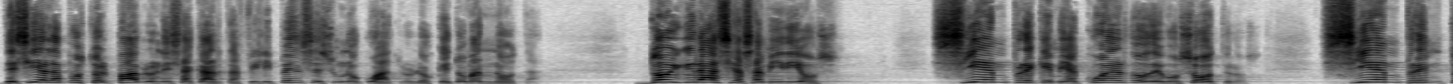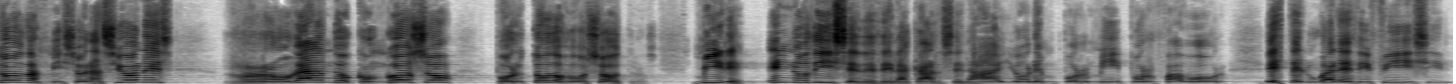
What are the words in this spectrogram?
Decía el apóstol Pablo en esa carta, Filipenses 1.4, los que toman nota, doy gracias a mi Dios siempre que me acuerdo de vosotros, siempre en todas mis oraciones, rogando con gozo por todos vosotros. Mire, Él no dice desde la cárcel, ay, oren por mí, por favor, este lugar es difícil,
